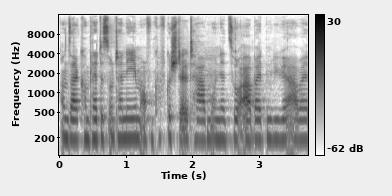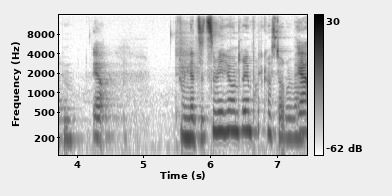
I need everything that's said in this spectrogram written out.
unser komplettes Unternehmen auf den Kopf gestellt haben und jetzt so arbeiten, wie wir arbeiten. Ja. Und jetzt sitzen wir hier und drehen Podcast darüber. Ja.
